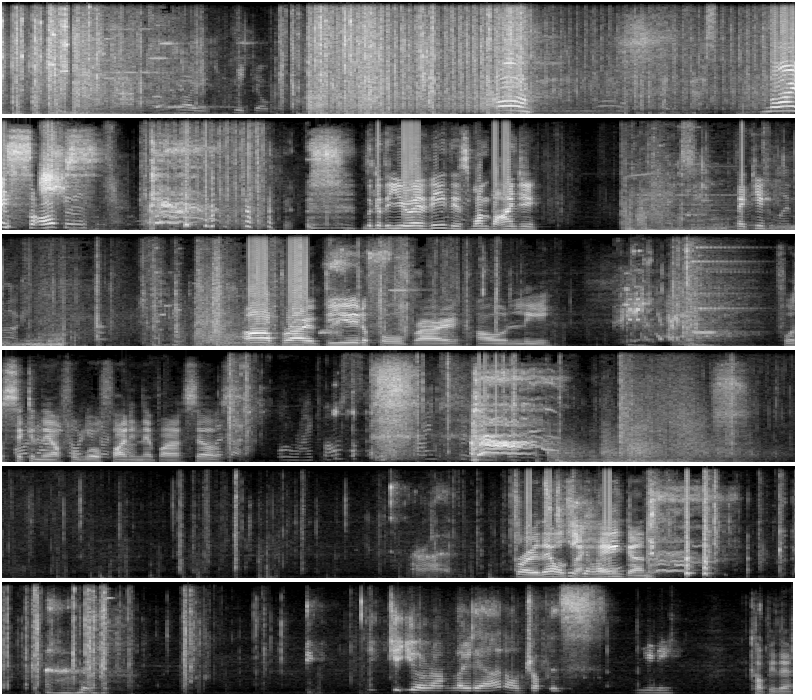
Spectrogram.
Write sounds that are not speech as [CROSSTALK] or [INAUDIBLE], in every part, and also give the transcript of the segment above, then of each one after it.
Oh, you, you joking. Oh! Nice, Ops. [LAUGHS] Look at the UAV. There's one behind you. Thank you. Oh, bro, beautiful, bro. Holy. For a second there, I thought we were fighting there by ourselves. Alright, boss. Time to Alright. Bro, that was a get your loadout? handgun. You [LAUGHS] get your um loadout, I'll drop this uni. Copy that.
